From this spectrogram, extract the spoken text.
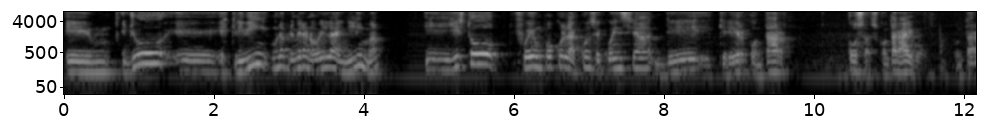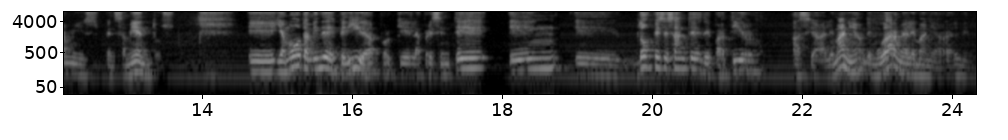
em, yo eh, escribí una primera novela en Lima y esto fue un poco la consecuencia de querer contar cosas, contar algo, contar mis pensamientos. Eh, y a modo también de despedida, porque la presenté en eh, dos meses antes de partir hacia Alemania, de mudarme a Alemania realmente.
